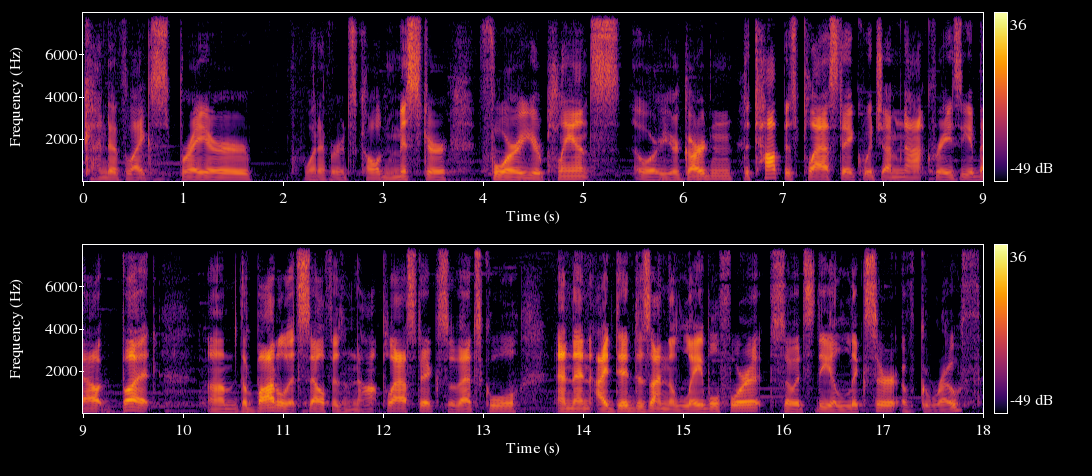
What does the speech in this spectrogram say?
kind of like sprayer, whatever it's called, mister for your plants or your garden. The top is plastic, which I'm not crazy about, but um, the bottle itself is not plastic, so that's cool. And then I did design the label for it, so it's the Elixir of Growth.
